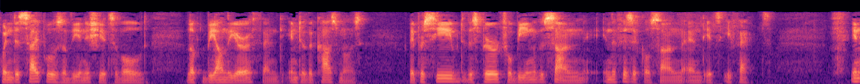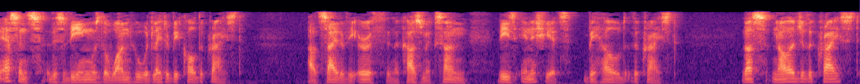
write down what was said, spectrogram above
When disciples of the initiates of old looked beyond the earth and into the cosmos, they perceived the spiritual being of the sun in the physical sun and its effects. In essence, this being was the one who would later be called the Christ. Outside of the earth, in the cosmic sun, these initiates beheld the Christ. Thus, knowledge of the Christ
